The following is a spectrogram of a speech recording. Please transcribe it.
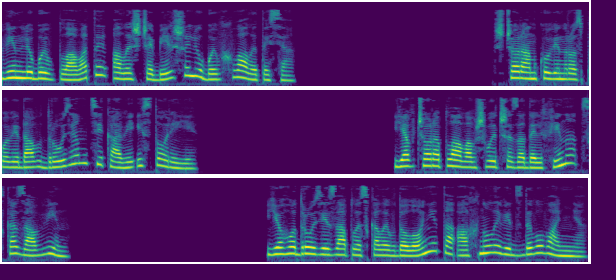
Він любив плавати, але ще більше любив хвалитися. Щоранку він розповідав друзям цікаві історії. Я вчора плавав швидше за дельфіна, сказав він. Його друзі заплескали в долоні та ахнули від здивування.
